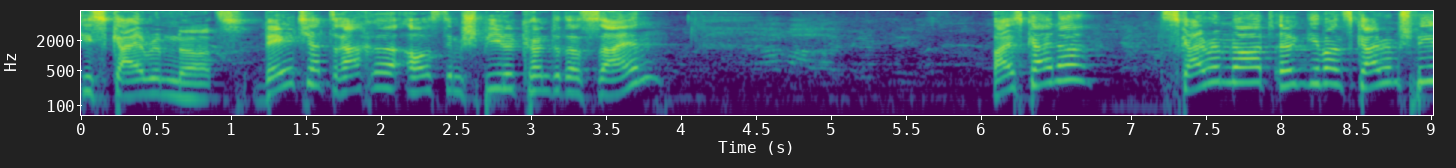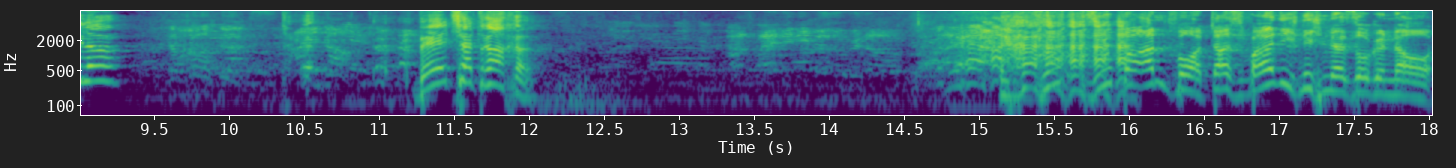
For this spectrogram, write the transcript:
die Skyrim-Nerds. Welcher Drache aus dem Spiel könnte das sein? Weiß keiner? Skyrim-Nerd? Irgendjemand Skyrim-Spieler? Welcher Drache? Super Antwort, das weiß ich nicht mehr so genau.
